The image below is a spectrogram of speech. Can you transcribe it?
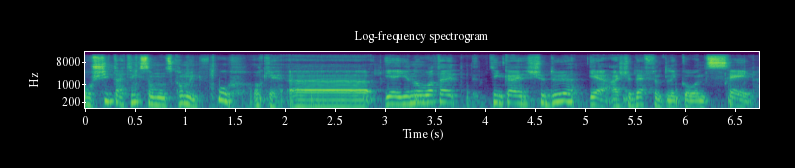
Oh shit, I think someone's coming. Whew, okay, uh, yeah, you know what I think I should do? Yeah, I should definitely go and save.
